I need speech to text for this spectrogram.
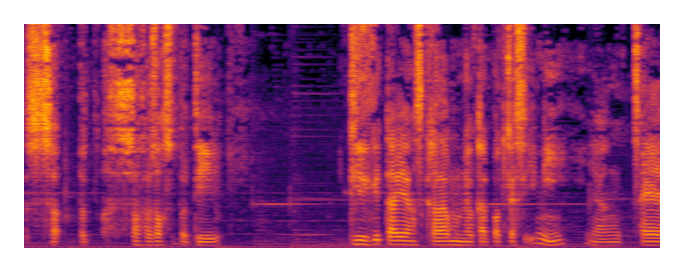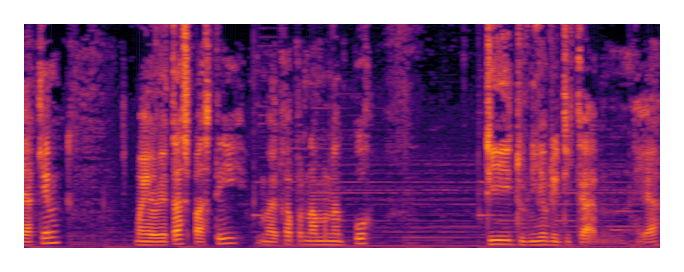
sosok seperti diri kita yang sekarang mendengarkan podcast ini yang saya yakin mayoritas pasti mereka pernah menempuh di dunia pendidikan ya.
